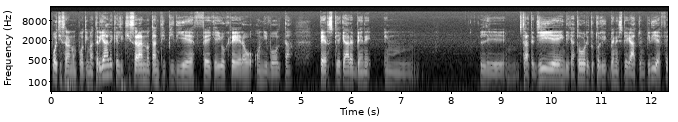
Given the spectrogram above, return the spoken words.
Poi ci saranno un po' di materiale, che lì ci saranno tanti pdf che io creerò ogni volta per spiegare bene um, le strategie, indicatori, tutto lì bene spiegato in pdf,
